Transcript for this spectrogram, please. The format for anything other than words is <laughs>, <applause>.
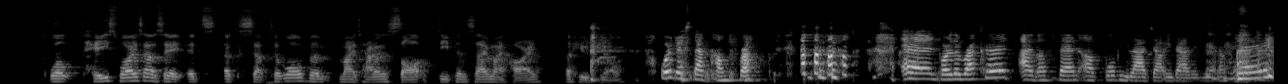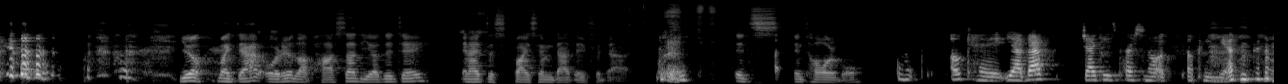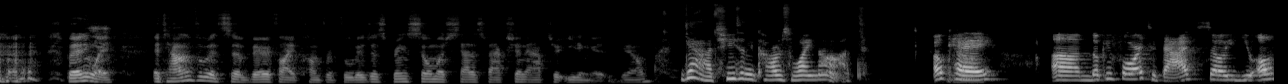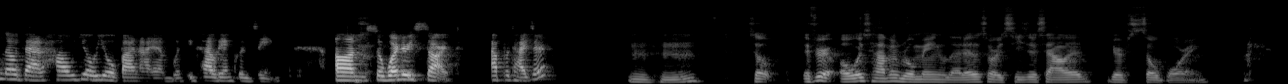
Well, taste wise, I would say it's acceptable, but my Italian salt deep inside my heart, a huge no. <laughs> Where does that come from? <laughs> and for the record, I'm a fan of Bobby Lajao Italian okay? <laughs> you know, my dad ordered la pasta the other day, and I despise him that day for that. it's intolerable. Okay, yeah, that's Jacky's personal opinion. but anyway, Italian food it's a verified comfort food. It just brings so much satisfaction after eating it, you know? Yeah, cheese and carbs, why not? Okay. Yeah. Um, looking forward to that. So you all know that how yo yo ban I am with Italian cuisine. Um, so where do we start? Appetizer? Mm-hmm. So if you're always having romaine lettuce or Caesar salad, you're so boring.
